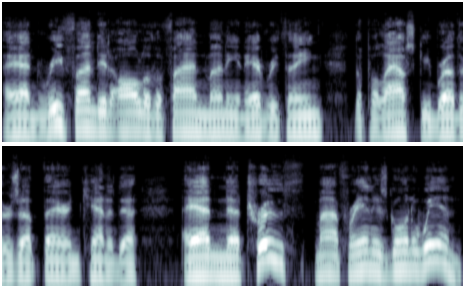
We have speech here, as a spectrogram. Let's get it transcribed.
and refunded all of the fine money and everything. The Pawlowski brothers up there in Canada. And uh, truth, my friend, is going to win.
